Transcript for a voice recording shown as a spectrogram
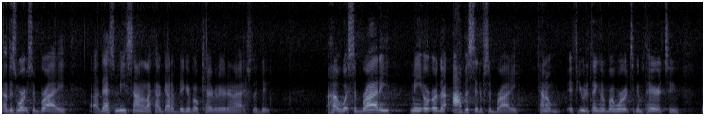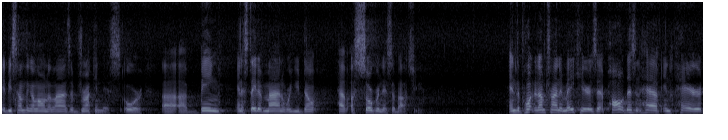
Now, this word sobriety, uh, that's me sounding like I've got a bigger vocabulary than I actually do. Uh, what sobriety mean, or, or, the opposite of sobriety, kind of, if you were to think of a word to compare it to, it'd be something along the lines of drunkenness or uh, uh, being in a state of mind where you don't have a soberness about you. And the point that I'm trying to make here is that Paul doesn't have impaired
